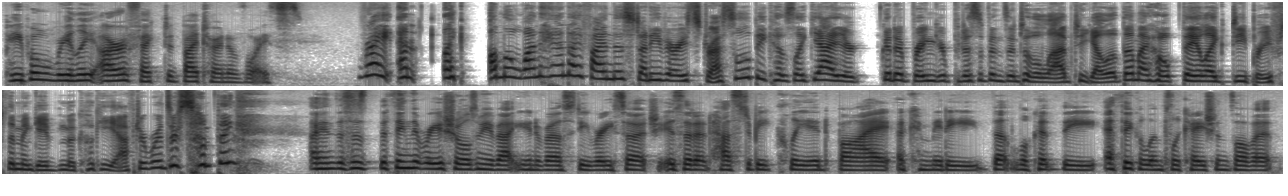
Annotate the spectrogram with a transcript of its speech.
People really are affected by tone of voice. Right. And like on the one hand, I find this study very stressful because like, yeah, you're going to bring your participants into the lab to yell at them. I hope they like debriefed them and gave them a cookie afterwards or something. I mean, this is the thing that reassures me about university research is that it has to be cleared by a committee that look at the ethical implications of it.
